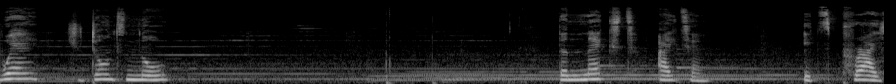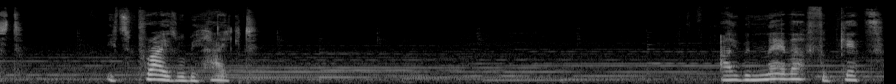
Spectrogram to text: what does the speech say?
where you don't know the next item it's priced its price will be hiked i will never forget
